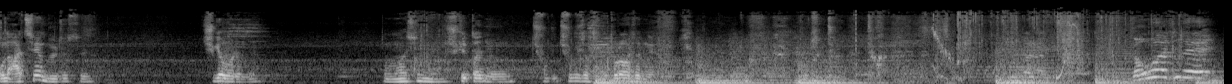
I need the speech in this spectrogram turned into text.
오늘 아침에 물 줬어요. 죽여버렸네. 너무 하시네요. 죽겠다니요. 죽, 죽으셨어요. 돌아가셨네요. 너무 하시네!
